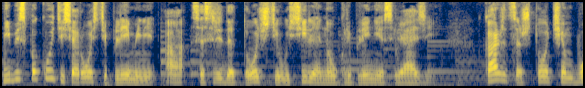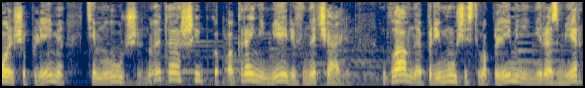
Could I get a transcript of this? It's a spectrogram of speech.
Не беспокойтесь о росте племени, а сосредоточьте усилия на укреплении связей. Кажется, что чем больше племя, тем лучше, но это ошибка, по крайней мере в начале – Главное преимущество племени не размер,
